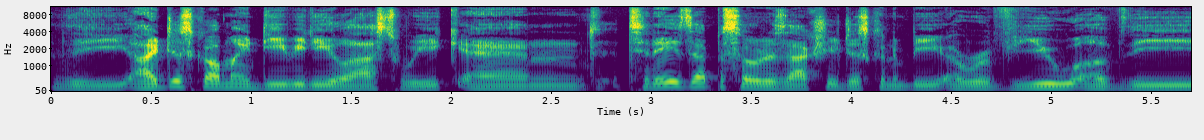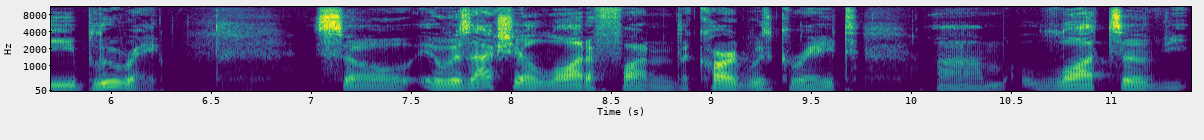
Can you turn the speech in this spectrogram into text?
The I just got my DVD last week, and today's episode is actually just going to be a review of the Blu-ray. So it was actually a lot of fun. The card was great. Um, lots of you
